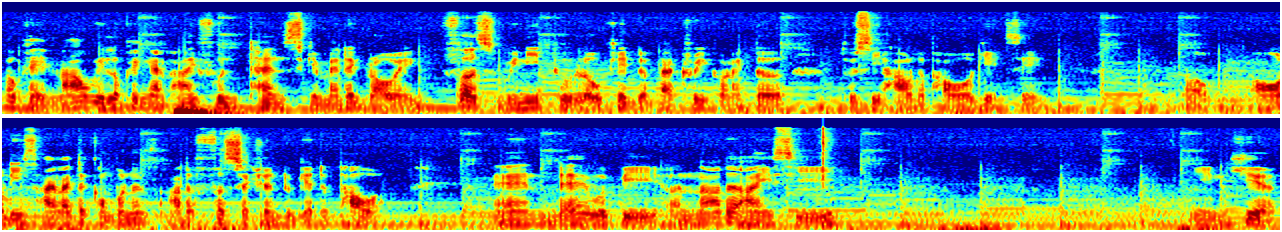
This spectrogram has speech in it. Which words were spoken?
Okay, now we're looking at iPhone 10 schematic drawing. First, we need to locate the battery connector to see how the power gets in. Well, all these highlighted components are the first section to get the power. And there would be another IC in here.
